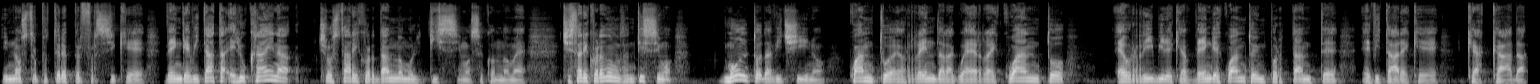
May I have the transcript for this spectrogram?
il nostro potere per far sì che venga evitata e l'Ucraina ce lo sta ricordando moltissimo, secondo me, ci sta ricordando tantissimo, molto da vicino, quanto è orrenda la guerra e quanto è orribile che avvenga e quanto è importante evitare che, che accada.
